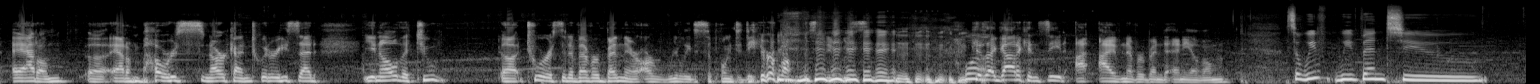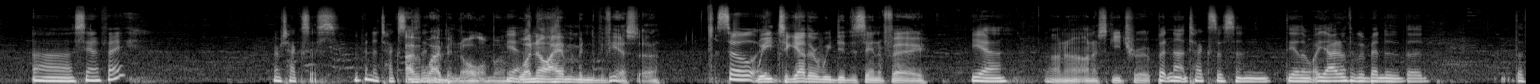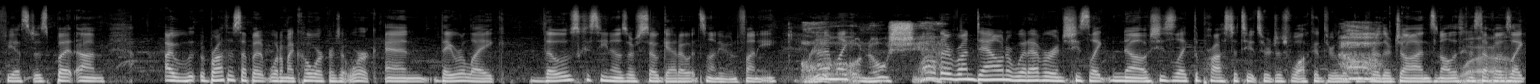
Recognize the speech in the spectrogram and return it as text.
Adam uh, Adam Bauer's snark on Twitter. He said, "You know, the two uh, tourists that have ever been there are really disappointed to hear about this news." Because Well, I gotta concede, I, I've never been to any of them. so we've we've been to uh, Santa Fe or Texas. We've been to Texas. I I've, think. I've been to all of them. Yeah. Well, no, I haven't been to the Fiesta. So We together we did the Santa Fe yeah, on a on a ski trip. but not Texas and the other one. Yeah, I don't think we've been to the the fiestas. But um, I w- brought this up at one of my coworkers at work, and they were like, "Those casinos are so ghetto, it's not even funny." and I'm like, oh no shit! "Oh, they're run down or whatever." And she's like, "No," she's like, "The prostitutes are just walking through looking for their johns and all this kind of stuff." I was like.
